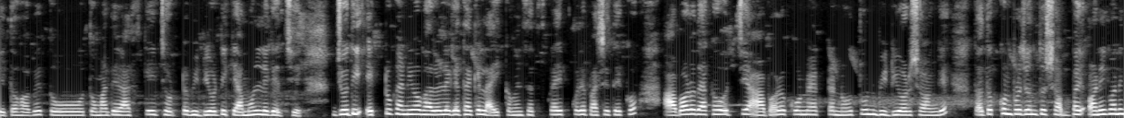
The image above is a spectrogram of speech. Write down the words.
যেতে হবে। তো তোমাদের আজকে এই ছোট্ট ভিডিওটি কেমন লেগেছে? যদি একটুখানিও ভালো লেগে থাকে লাইক কমেন্ট সাবস্ক্রাইব করে পাশে থেকো। আবারও দেখা হচ্ছে আবারও কোনো একটা নতুন ভিডিওর সঙ্গে। ততক্ষণ পর্যন্ত সবাই অনেক অনেক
